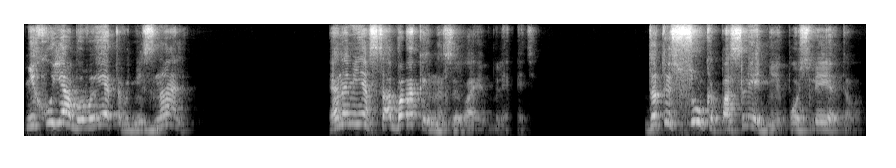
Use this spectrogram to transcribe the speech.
Нихуя бы вы этого не знали. И она меня собакой называет, блядь. Да ты сука последняя после этого.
